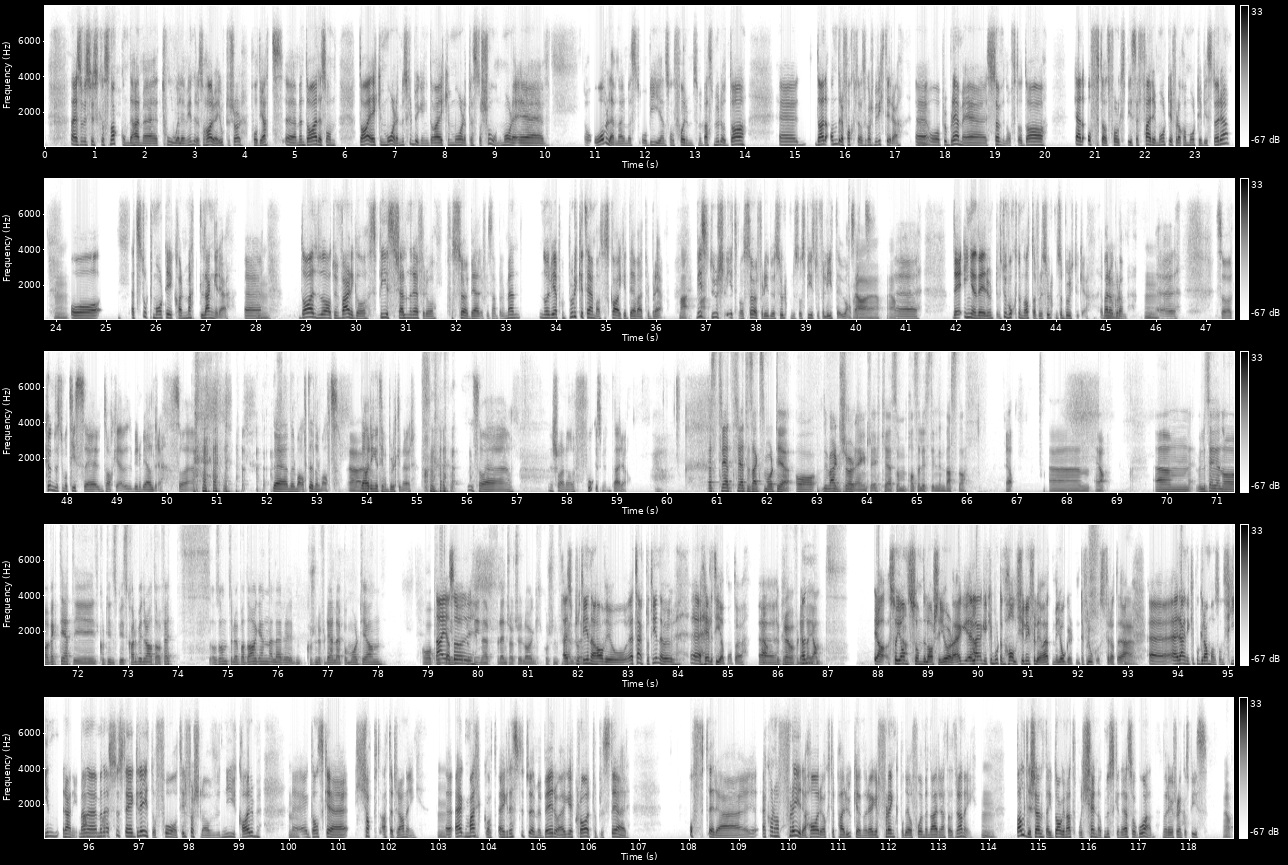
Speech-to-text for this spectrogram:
Nei, så Hvis vi skal snakke om det her med to eller mindre, så har jeg gjort det sjøl på diett. Eh, Men da er det sånn, da er ikke målet muskelbygging, da er ikke målet prestasjon. Målet er å overleve nærmest og bli i en sånn form som er best mulig. Og da, eh, da er det andre faktorer som kanskje blir viktigere. Eh, Mm. Og problemet er søvn ofte. Og da er det ofte at folk spiser færre måltid, for da kan måltid bli større. Mm. Og et stort måltid kan mette lengre. Eh, Mm. Da er det da at du velger å spise sjeldnere for å få sove bedre, f.eks. Men når vi er på bulketema, så skal ikke det være et problem. Nei. Hvis du sliter med å sove fordi du er sulten, så spiser du for lite uansett. Ja, ja, ja. Eh, det er ingen vei rundt det. Hvis du våkner om natta fordi du er sulten, så bulker du ikke. Det er bare Mm. å glemme. Mm. Eh, så kun hvis du må tisse, er unntaket. Du begynner å bli eldre. Så eh, det er normalt. Det er normalt. Det har ingenting med bulken å gjøre. Så eh, jeg ser nå fokuset min der, ja. Tre til seks måltider, og du velger sjøl egentlig hva som passer livsstilen din best, da. Ja. Um, ja. Um, vil du si det er noe viktighet i hvor tid du spiser karbohydrater og fett og sånt i løpet av dagen, eller hvordan du fordeler på måltidene? Og protein, Nei, altså- proteiner for den saks skyld òg. Proteiner har vi jo Jeg tenker proteiner er hele tida, på en måte. Ja, Eh, du prøver å fordele jevnt. Ja, så jevnt som det lar seg gjøre. Jeg, jeg legger ikke bort en halv kyllingfilet og spiser med yoghurten til frokost. for at Ja, eh, Jeg regner ikke på grammene sånn finregning. Men, Nei, eh, men jeg syns det er greit å få tilførsel av ny karb Mm. ganske kjapt etter trening. Mm. Eh, Jeg merker at jeg restituerer meg bedre, og jeg er klar til å prestere oftere. Jeg kan ha flere harde økter per uke når jeg er flink på det å få meg næring etter trening. Mm. Veldig sjelden jeg dagen etterpå kjenner at muskelen er så gåen når jeg er flink å spise. Ja.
